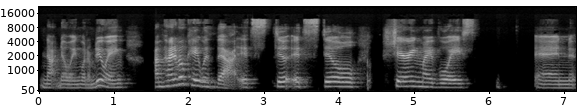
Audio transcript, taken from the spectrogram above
not knowing what I'm doing. I'm kind of okay with that. It's still it's still sharing my voice and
